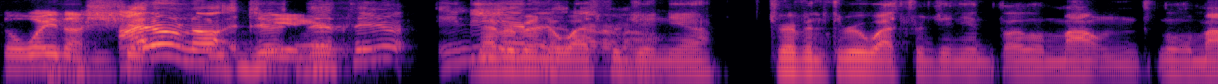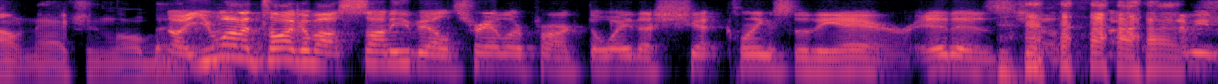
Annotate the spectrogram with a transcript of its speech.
The way the shit I don't know, is dude. the The thing, Indiana, Never been to West don't know. Virginia. Driven through West Virginia, a little mountain, little mountain action, a little bit. No, you want to talk about Sunnyvale Trailer Park? The way the shit clings to the air, it is just. I mean,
